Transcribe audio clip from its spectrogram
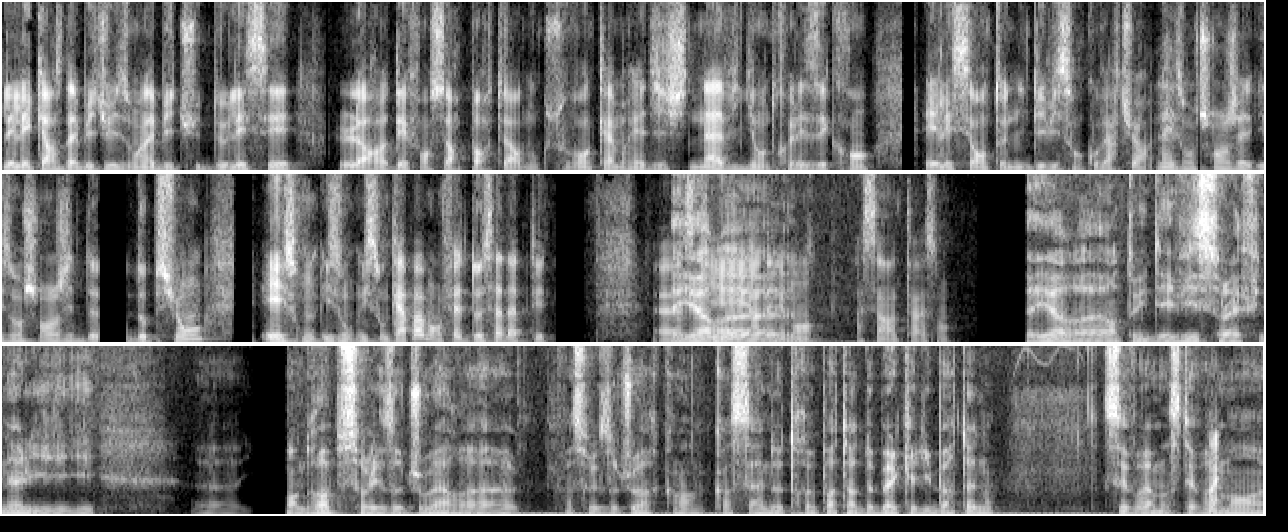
Les Lakers d'habitude, ils ont l'habitude de laisser leurs défenseurs porteurs, donc souvent Cam Reddish, naviguer entre les écrans et laisser Anthony Davis en couverture. Là, ils ont changé, ils ont changé d'option et ils sont, ils, ils sont capables en fait de s'adapter. Euh, D'ailleurs, c'est un euh, élément assez intéressant. D'ailleurs, euh, Anthony Davis sur la finale, il, prend drop sur les autres joueurs, enfin sur les autres joueurs quand, quand c'est un autre porteur de balle qu'à Burton. Hein. C'est vraiment, c'était vraiment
